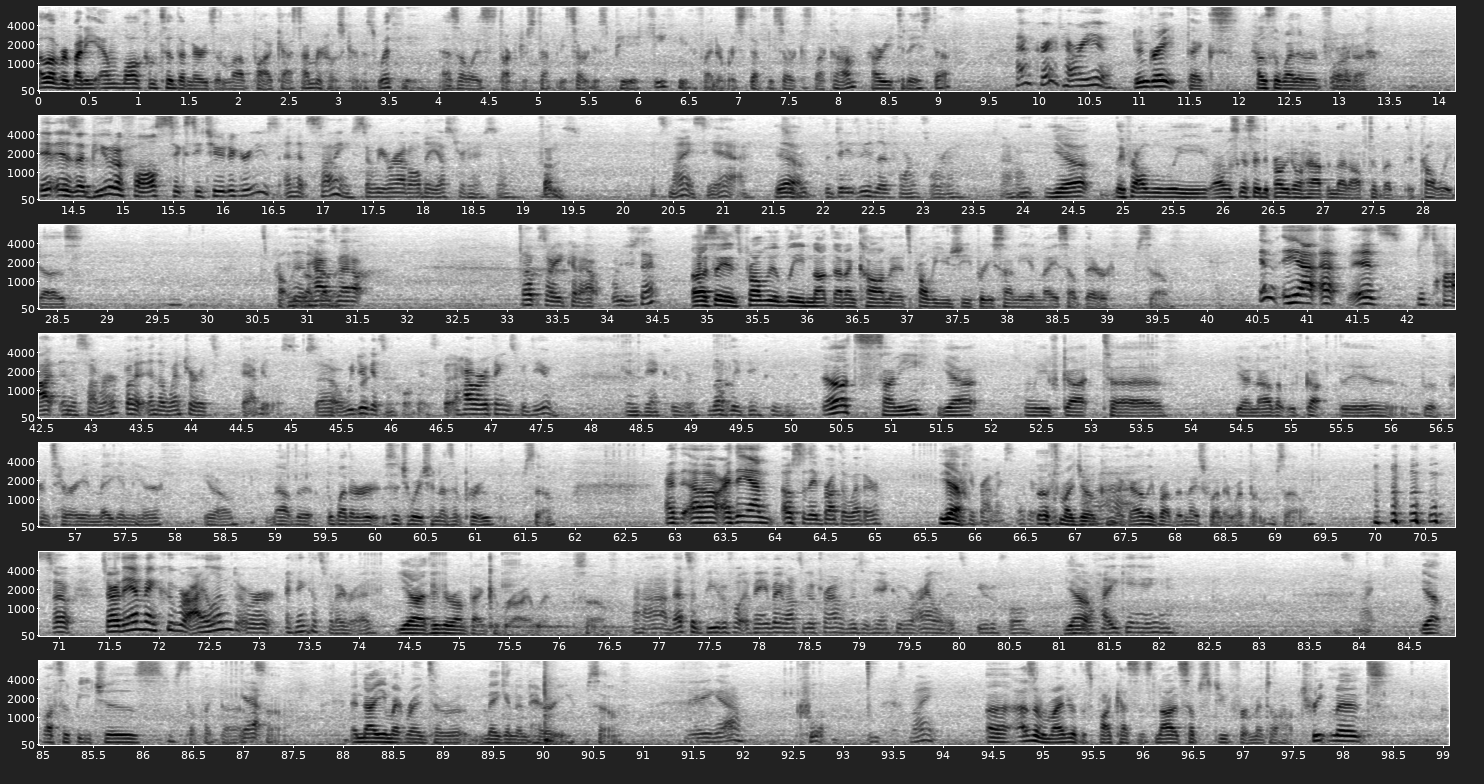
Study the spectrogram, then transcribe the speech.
Hello, everybody, and welcome to the Nerds in Love podcast. I'm your host, Curtis. With me, as always, is Dr. Stephanie Sarkis, PhD. You can find her over at stephaniesarkis.com. How are you today, Steph? I'm great. How are you? Doing great, thanks. How's the weather in Florida? It is a beautiful 62 degrees and it's sunny. So we were out all day yesterday. So Fun. it's nice. Yeah. Yeah. So the, the days we live for in Florida. So Y- Yeah, they probably, I was going to say they probably don't happen that often, but it probably does. It's and then how's that- about? Oh, sorry, you cut out. What did you say? I was saying it's probably not that uncommon. It's probably usually pretty sunny and nice out there. So, In, yeah, uh, it's just hot in the summer, but in the winter it's fabulous. So we do get some cold days. But how are things with you in Vancouver? Lovely Vancouver. Oh, it's sunny. Yeah, we've got uh, yeah. Now that we've got the the Prince Harry and Meghan here, you know, now the the weather situation has improved. So Are they, uh, are they on? Oh, so they brought the weather. yeah, They brought nice weather. that's my joke. I'm like, Ah. oh, they brought the nice weather with them. So So, so are they on Vancouver Island, or I think that's what I read. yeah, I think they're on Vancouver Island. So Ah, that's a beautiful. If anybody wants to go travel, visit Vancouver Island. It's beautiful. Yeah. go hiking. It's nice. yeah, lots of beaches, stuff like that. Yeah. So, and now you might run into Meghan and Harry. So There you go. cool. Just might. Uh, as a reminder, this podcast is not a substitute for mental health treatment.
